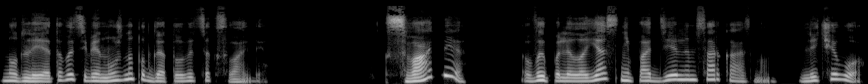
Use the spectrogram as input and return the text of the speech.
Но для этого тебе нужно подготовиться к свадьбе. К свадьбе? Выпалила я с неподдельным сарказмом. Для чего?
